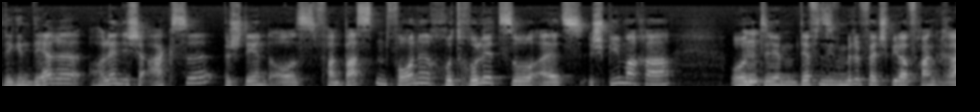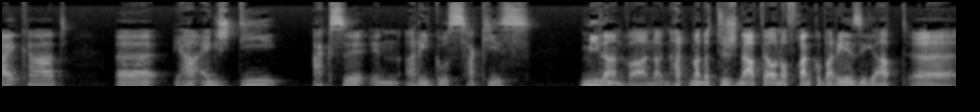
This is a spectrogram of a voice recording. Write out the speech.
legendäre holländische Achse, bestehend aus Van Basten vorne, Ruud Gullit so als Spielmacher und dem defensiven Mittelfeldspieler Frank Rijkaard, äh, ja, eigentlich die Achse in Arrigo Sakis Milan war. Dann hat man natürlich in der Abwehr auch noch Franco Baresi gehabt, äh,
